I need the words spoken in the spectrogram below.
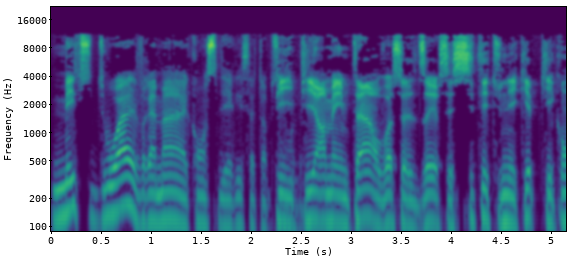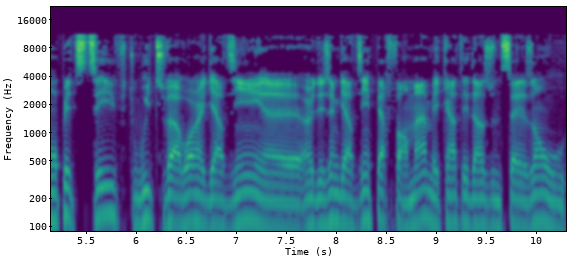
mais mais tu dois vraiment considérer cette option. Puis, puis en même temps, on va se le dire, c'est si tu es une équipe qui est compétitive, oui, tu vas avoir un gardien, euh, un deuxième gardien performant, mais quand tu es dans une saison où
